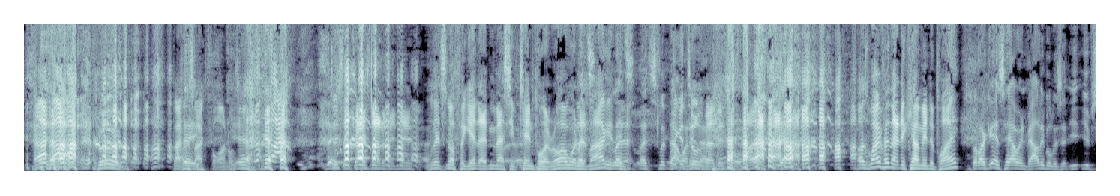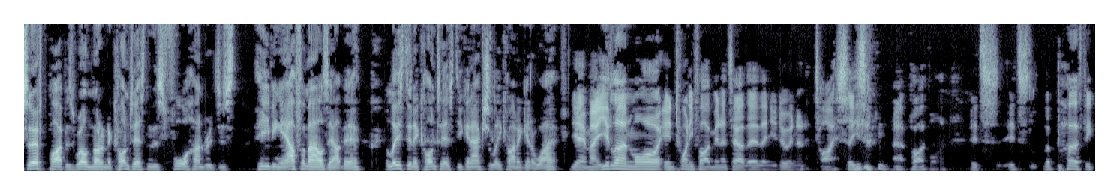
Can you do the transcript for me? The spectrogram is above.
Boom. Back Hey. to back finals. Yeah. Just in case none of you knew. Let's not forget that massive 10 point ride, wasn't it, let's, Mark? let's, let's slip We that can one talk in about there. this for a while. I was waiting for that to come into play. But I guess how invaluable is it? You, you've surfed pipe as well, not in a contest, and there's 400 just heaving alpha males out there. At least in a contest, you can actually kind of get away. Yeah, mate, you learn more in 25 minutes out there than you do in an entire season at Pipeline. It's it's the perfect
